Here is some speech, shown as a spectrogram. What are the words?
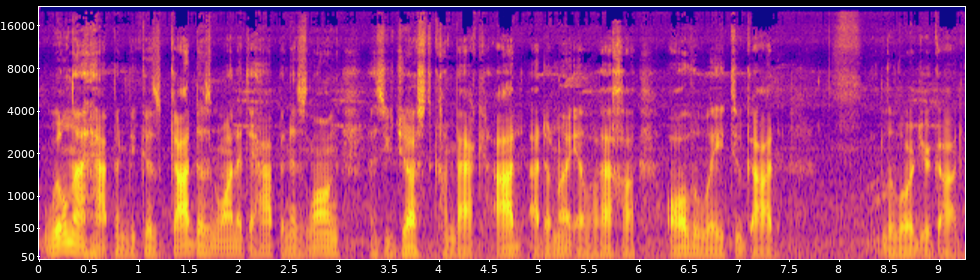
will not happen because God doesn't want it to happen as long as you just come back ad Adonai Elohecha all the way to God, the Lord your God.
